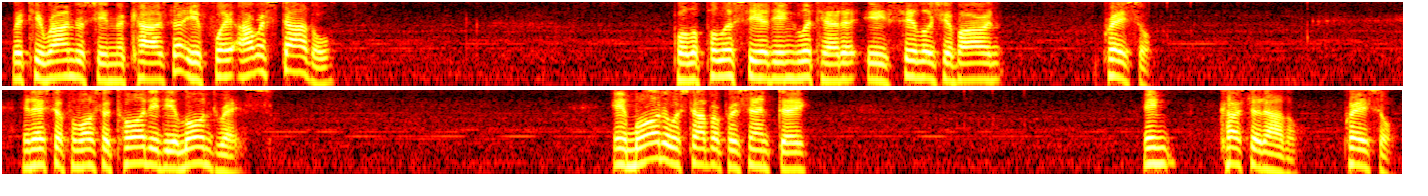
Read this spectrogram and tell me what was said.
retirándose en la casa y fue arrestado por la policía de Inglaterra y se lo llevaron preso. En esa famosa torre de Londres. Y Moro estaba presente encarcerado, preso.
